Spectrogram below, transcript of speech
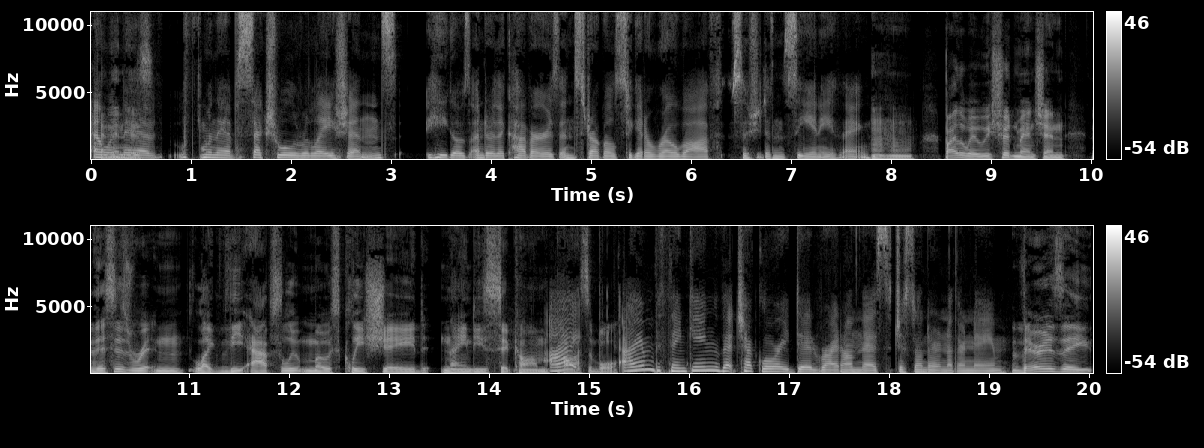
And, when they his, have when they have sexual relations, he goes under the covers and struggles to get a robe off so she doesn't see anything. Mhm. By the way, we should mention this is written like the absolute most cliched 90s sitcom I- possible. I'm thinking that Chuck Lorre did write on this just under another name. There is a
